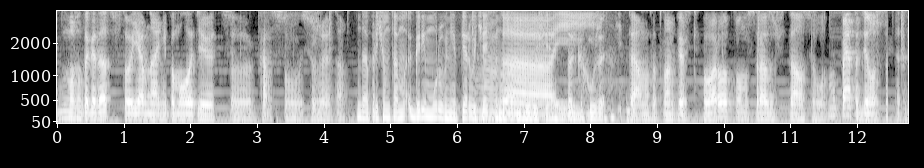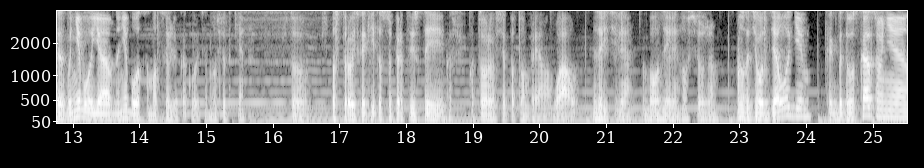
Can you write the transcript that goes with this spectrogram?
можно догадаться, что явно они помолодеют э, к концу сюжета. Да, причем там грим уровня первой части на да, будущее, и, только хуже. И, и там вот этот вампирский поворот, он сразу читался. Вот. Ну, понятное дело, что это как бы не было явно, не было самоцелью какой-то, но все-таки что построить какие-то супер твисты, которые все потом прямо вау, зрители обалдели, но все же. Вот эти вот диалоги, как бы это высказывание,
